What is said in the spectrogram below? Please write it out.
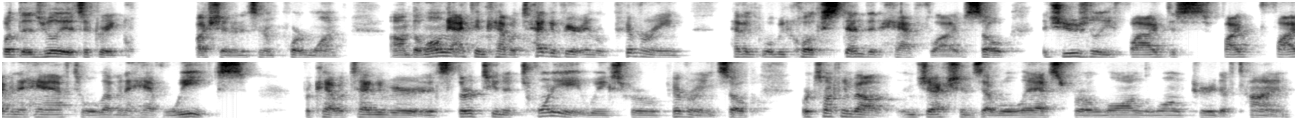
But there's really it's a great question and it's an important one. Um, the long acting cabotegravir and rilpivirine have what we call extended half-lives. So it's usually five to five five and a half to 11 and a half weeks for cabotegravir and it's 13 to 28 weeks for rilpivirine so we're talking about injections that will last for a long long period of time.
